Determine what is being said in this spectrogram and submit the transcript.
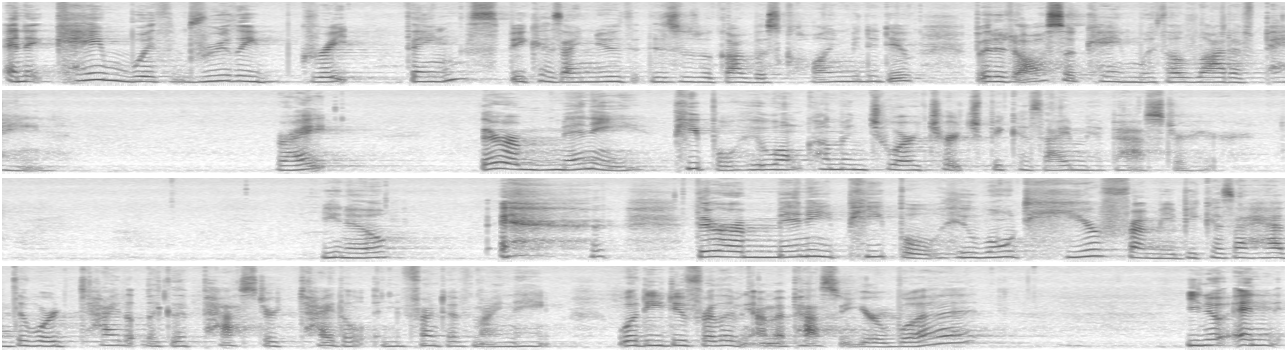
And it came with really great things because I knew that this was what God was calling me to do, but it also came with a lot of pain, right? There are many people who won't come into our church because I'm a pastor here. You know, there are many people who won't hear from me because I have the word title, like the pastor title, in front of my name. What do you do for a living? I'm a pastor. You're what? You know, and,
